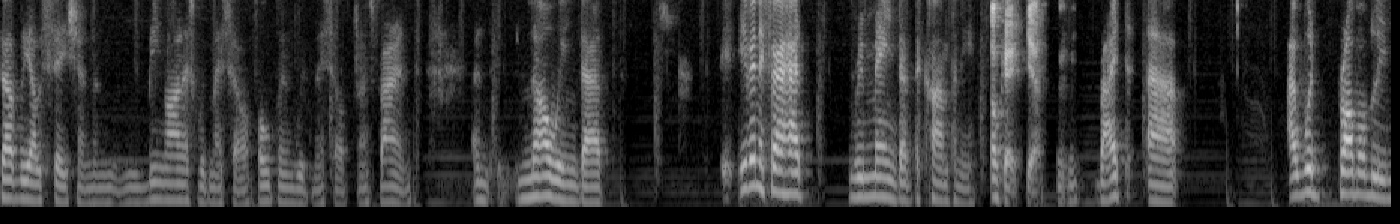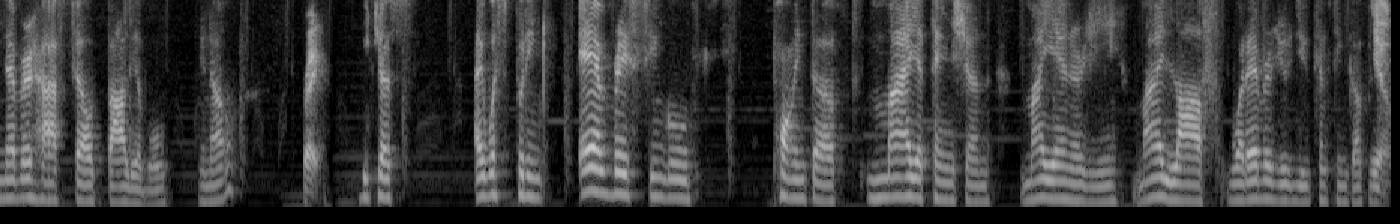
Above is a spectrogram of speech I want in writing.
self-realization and being honest with myself, open with myself, transparent, and knowing that even if I had remained at the company, Okay. Yeah. mhm, right, uh, I would probably never have felt valuable, you know, Right. because I was putting every single point of my attention, my energy, my love, whatever you, you can think of Yeah.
